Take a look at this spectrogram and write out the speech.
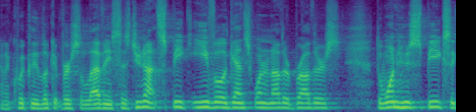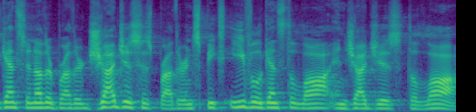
kind of quickly look at verse 11. He says, Do not speak evil against one another, brothers. The one who speaks against another brother judges his brother and speaks evil against the law and judges the law.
